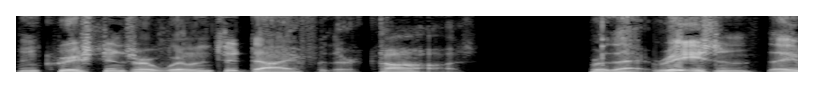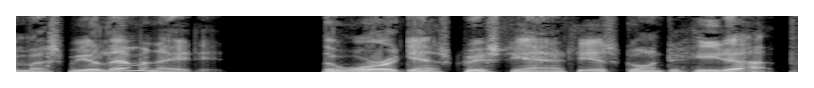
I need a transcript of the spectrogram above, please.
and Christians are willing to die for their cause. For that reason, they must be eliminated. The war against Christianity is going to heat up.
